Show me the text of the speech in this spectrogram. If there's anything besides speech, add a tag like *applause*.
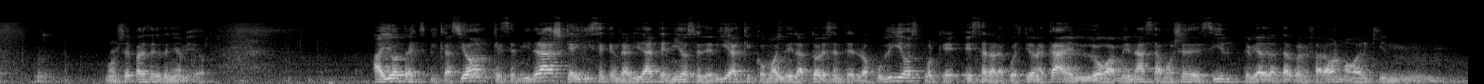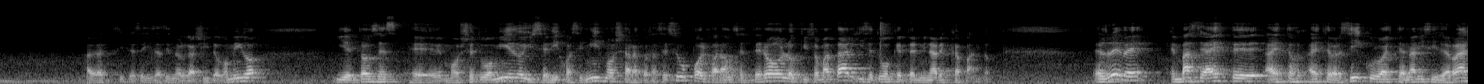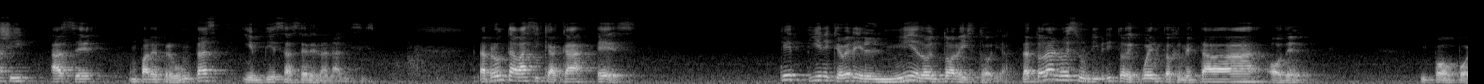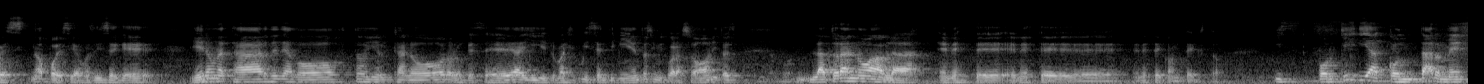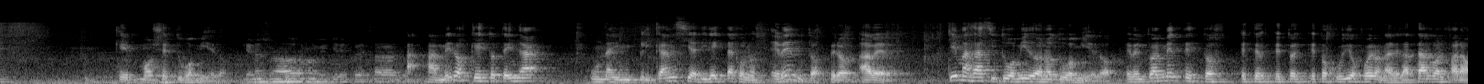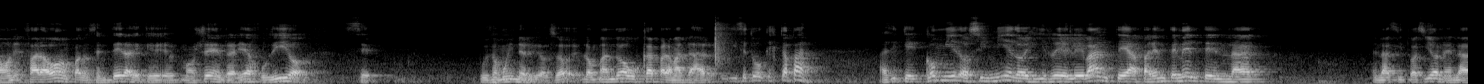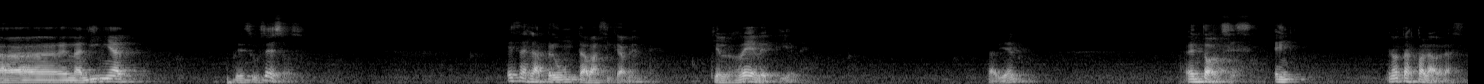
Moshe parece que tenía miedo. Hay otra explicación, que es el Midrash, que ahí dice que en realidad el miedo se debía a que como hay delatores entre los judíos, porque esa era la cuestión acá, él lo amenaza a Moshe de decir, te voy a delatar con el faraón, vamos a ver quién, a ver si te seguís haciendo el gallito conmigo. Y entonces eh, Moshe tuvo miedo y se dijo a sí mismo, ya la cosa se supo, el faraón se enteró, lo quiso matar y se tuvo que terminar escapando. El Rebe, en base a este, a, a este versículo, a este análisis de Rashi, hace un par de preguntas y empieza a hacer el análisis. La pregunta básica acá es, ¿qué tiene que ver el miedo en toda la historia? La Torah no es un librito de cuentos que me está, o de, tipo, pues, no poesía, como se dice que, y era una tarde de agosto y el calor o lo que sea, y mis sentimientos y mi corazón, y eso. La Torah no habla en este, en este, en este contexto. ¿Y por qué iría a contarme que Moshe tuvo miedo? Que no es un adorno que quiere expresar algo. A, a menos que esto tenga una implicancia directa con los eventos. Pero, a ver, ¿qué más da si tuvo miedo o no tuvo miedo? Eventualmente estos, este- estos, estos judíos fueron a delatarlo al faraón. El faraón, cuando se entera de que Moshe en realidad es judío, se puso muy nervioso, lo mandó a buscar para matar y se tuvo que escapar. Así que con miedo o sin miedo es irrelevante aparentemente en la, en la situación, en la, en la línea de sucesos. Esa es la pregunta básicamente que el Rebe tiene. ¿Está bien? Entonces, en, en otras palabras,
